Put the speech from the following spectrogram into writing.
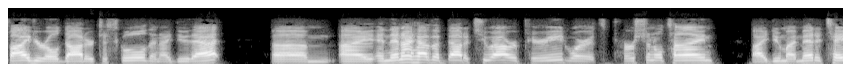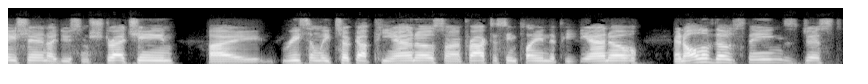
five year old daughter to school, then I do that. Um, I, and then I have about a two hour period where it's personal time. I do my meditation. I do some stretching. I recently took up piano, so I'm practicing playing the piano. And all of those things just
